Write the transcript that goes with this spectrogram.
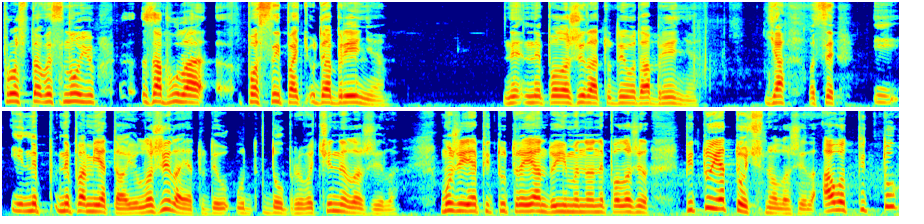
просто весною забула посипати удобрення. Не, не положила туди удобрення. Я оце і, і не, не пам'ятаю, ложила я туди добриво чи не ложила. Може, я під ту троянду іменно не положила. Під ту я точно ложила, а от під ту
